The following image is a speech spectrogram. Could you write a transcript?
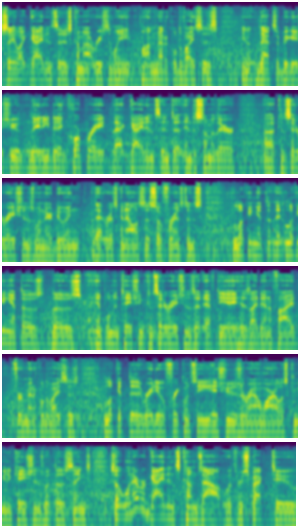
say, like guidance that has come out recently on medical devices. You know, that's a big issue. They need to incorporate that guidance into into some of their uh, considerations when they're doing that risk analysis. So, for instance, looking looking at the, looking at those those implementation considerations that FDA has identified for medical devices. Look at the radio frequency issues around wireless communications with those things. So whenever guidance comes out with respect to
